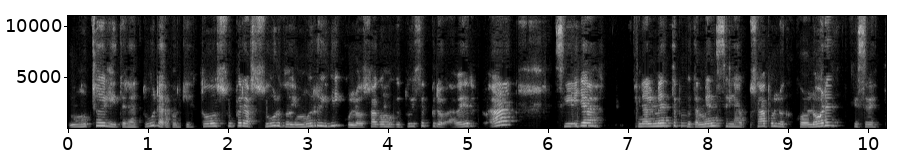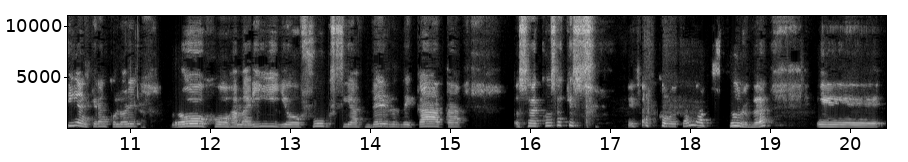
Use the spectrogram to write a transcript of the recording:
mucho de literatura, porque es todo súper absurdo y muy ridículo, o sea, como que tú dices, pero a ver, ah, si ellas finalmente, porque también se les acusaba por los colores que se vestían, que eran colores rojos, amarillos, fucsias, verde, cata, o sea, cosas que eran como tan absurdas, eh,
